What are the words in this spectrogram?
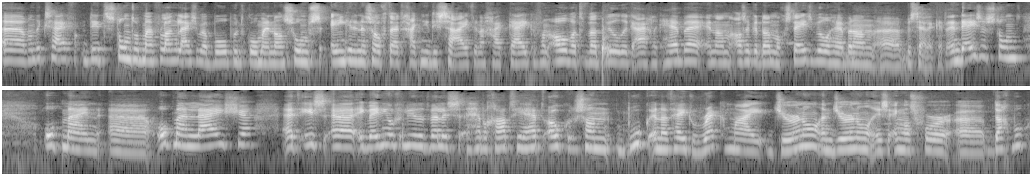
Uh, want ik zei, dit stond op mijn verlanglijstje bij bol.com. En dan soms één keer in de zoveel tijd ga ik naar die site. En dan ga ik kijken van, oh wat, wat wilde ik eigenlijk hebben. En dan als ik het dan nog steeds wil hebben, dan uh, bestel ik het. En deze stond op mijn, uh, op mijn lijstje. Het is, uh, ik weet niet of jullie dat wel eens hebben gehad. Je hebt ook zo'n boek en dat heet Wreck My Journal. En journal is Engels voor uh, dagboek.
